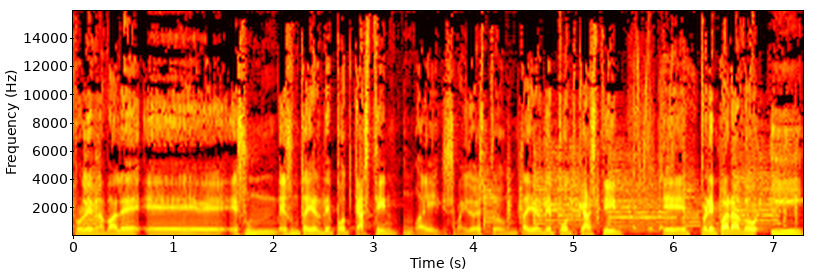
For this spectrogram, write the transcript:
problema, ¿vale? Eh, es, un, es un taller de podcasting, ay, se me ha ido esto, un taller de podcasting eh, preparado y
